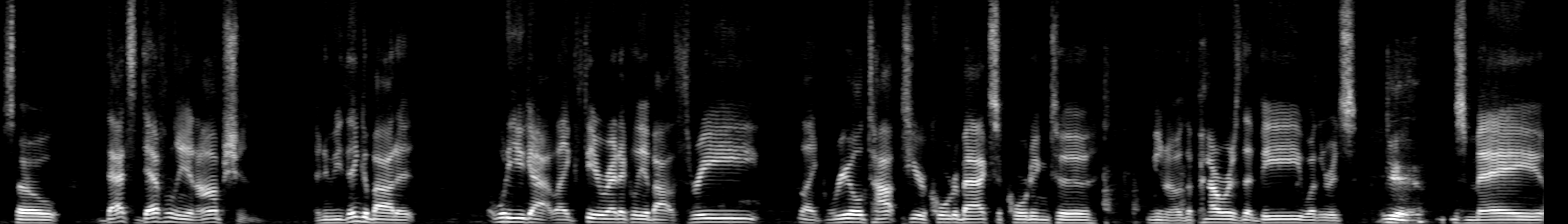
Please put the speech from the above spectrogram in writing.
So that's definitely an option. And if you think about it, what do you got? Like theoretically, about three like real top tier quarterbacks according to you know the powers that be, whether it's yeah Maye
